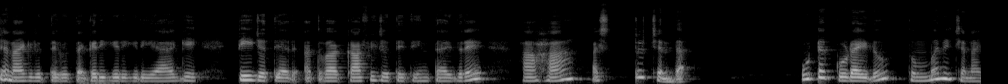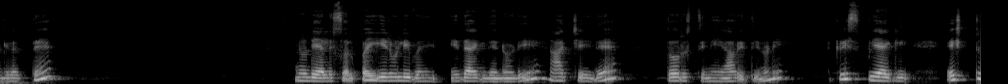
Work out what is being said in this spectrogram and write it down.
ಚೆನ್ನಾಗಿರುತ್ತೆ ಗೊತ್ತಾ? ಗರಿ ಗರಿ ಗರಿಯಾಗಿ ಟೀ ಜೊತೆ ಅಥವಾ ಕಾಫಿ ಜೊತೆ ತಿಂತಾಯಿದ್ರೆ ಆಹಾ, ಅಷ್ಟು ಚೆಂದ. ಊಟಕ್ಕೆ ಕೂಡ ಇದು ತುಂಬಾ ಚೆನ್ನಾಗಿರುತ್ತೆ. ನೋಡಿ ಅಲ್ಲಿ ಸ್ವಲ್ಪ ಈರುಳ್ಳಿ ಬ, ಇದಾಗಿದೆ ನೋಡಿ, ಆಚೆ ಇದೆ. ತೋರಿಸ್ತೀನಿ ಯಾವ ರೀತಿ ನೋಡಿ. ಕ್ರಿಸ್ಪಿಯಾಗಿ, ಎಷ್ಟು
